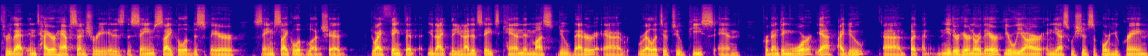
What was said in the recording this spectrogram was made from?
Through that entire half century, it is the same cycle of despair, same cycle of bloodshed. Do I think that the United States can and must do better uh, relative to peace and preventing war? Yeah, I do. Uh, but neither here nor there. Here we are. And yes, we should support Ukraine.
